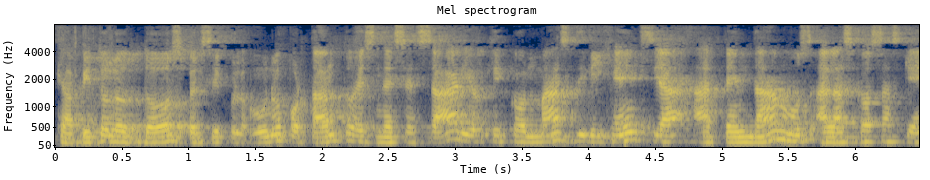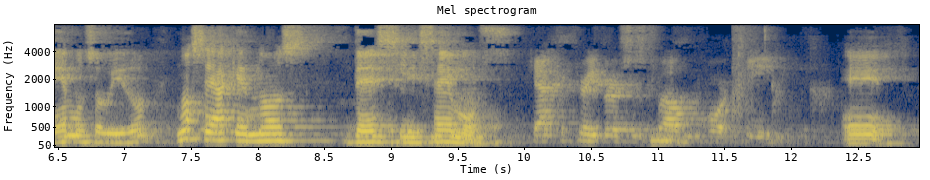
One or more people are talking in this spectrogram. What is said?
Capítulo 2, versículo 1. Por tanto, es necesario que con más diligencia atendamos a las cosas que hemos oído, no sea que nos deslicemos. Chapter 3, verses 12 and 14. Eh,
